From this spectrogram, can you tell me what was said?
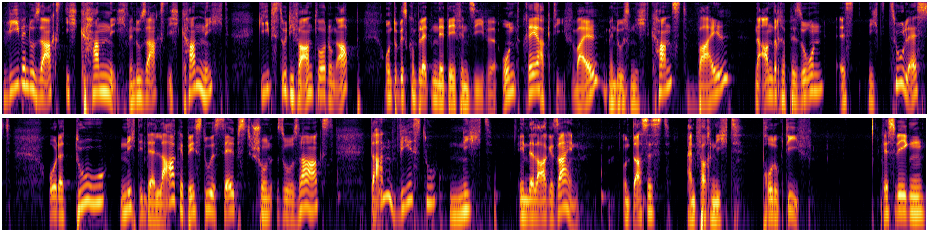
wie wenn du sagst, ich kann nicht. Wenn du sagst, ich kann nicht, gibst du die Verantwortung ab und du bist komplett in der Defensive und reaktiv. Weil, wenn du es nicht kannst, weil eine andere Person es nicht zulässt oder du nicht in der Lage bist, du es selbst schon so sagst, dann wirst du nicht in der Lage sein. Und das ist einfach nicht produktiv. Deswegen,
